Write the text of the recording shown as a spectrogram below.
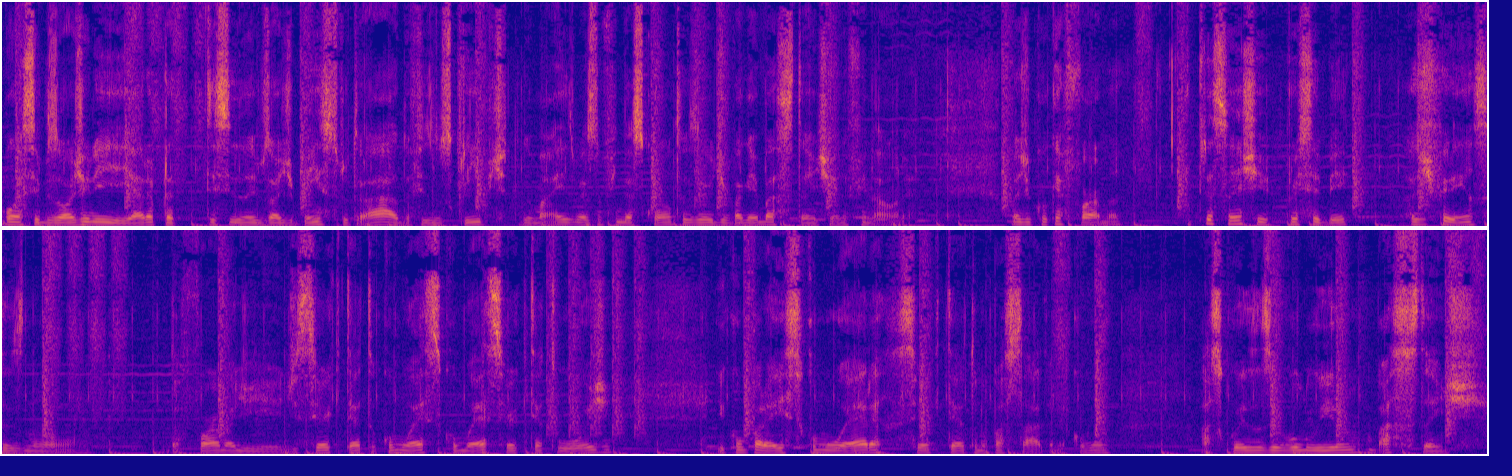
Bom, esse episódio ele era para ter sido um episódio bem estruturado, fiz um script e tudo mais, mas no fim das contas eu divaguei bastante aí no final, né? Mas de qualquer forma, interessante perceber as diferenças no, da forma de, de ser arquiteto, como é, como é ser arquiteto hoje e comparar isso como era ser arquiteto no passado, né? Como as coisas evoluíram bastante.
